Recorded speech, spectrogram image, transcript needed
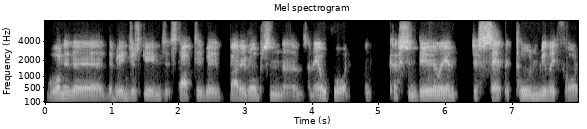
one of the the Rangers games. It started with Barry Robson. There was an elbow on Christian Dailly, and just set the tone really for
